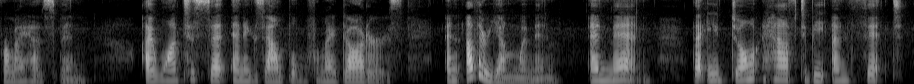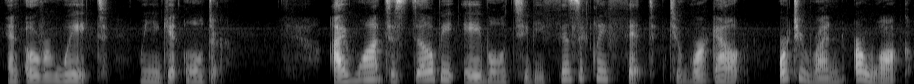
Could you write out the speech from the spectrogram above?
for my husband. I want to set an example for my daughters and other young women and men that you don't have to be unfit and overweight when you get older. I want to still be able to be physically fit to work out or to run or walk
